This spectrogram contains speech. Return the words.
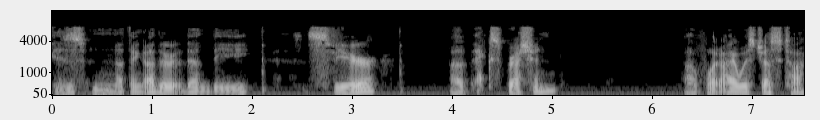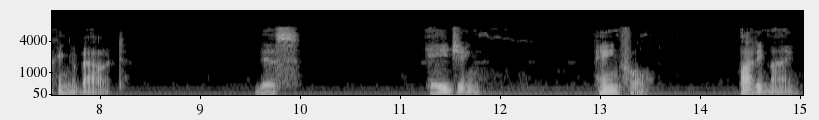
is nothing other than the sphere of expression of what I was just talking about. This aging, painful body mind.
